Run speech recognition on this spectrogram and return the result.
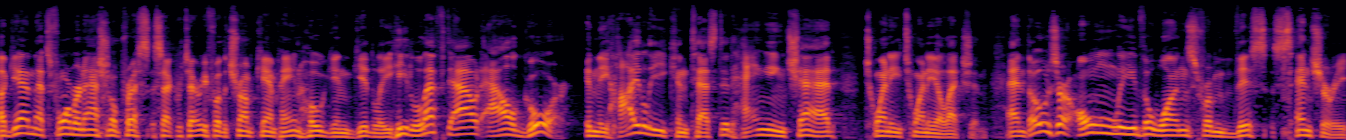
Again, that's former National Press Secretary for the Trump campaign, Hogan Gidley. He left out Al Gore in the highly contested Hanging Chad 2020 election. And those are only the ones from this century.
